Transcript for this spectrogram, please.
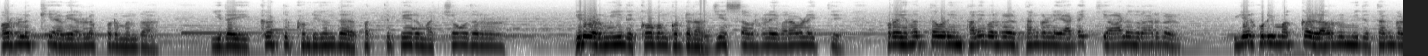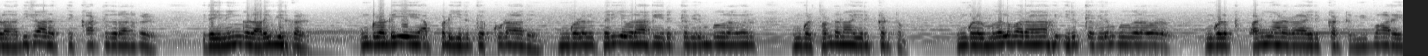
அவர்களுக்கே அவை அருளப்படும் என்றார். இதை கேட்டுக்கொண்டிருந்த பத்து பேரும் அச்சோதரர் இருவர் மீது கோபம் கொண்டனர். ஜேசு அவர்களை வரவழைத்து புற இனத்தவரின் தலைவர்கள் தங்களை அடக்கி ஆளுகிறார்கள். உயர்குடி மக்கள் அவர்கள் மீது தங்கள் அதிகாரத்தை காட்டுகிறார்கள். இதை நீங்கள் அறிவீர்கள். உங்களிடையே அப்படி இருக்கக்கூடாது. உங்களில் பெரியவராக இருக்க விரும்புகிறவர் உங்கள் தொண்டனாய் இருக்கட்டும். உங்கள் முதல்வராக இருக்க விரும்புகிறவர் உங்களுக்கு பணியாளராக இருக்கட்டும். இவ்வாறே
